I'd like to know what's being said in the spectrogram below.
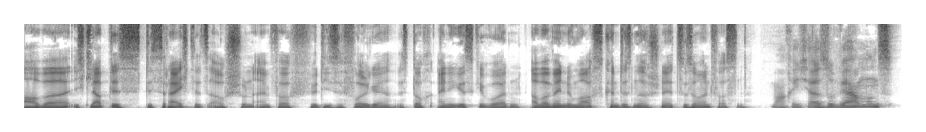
aber ich glaube, das, das reicht jetzt auch schon einfach für diese Folge. Ist doch einiges geworden. Aber wenn du magst, könntest du noch schnell zusammenfassen. Mache ich. Also wir haben uns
